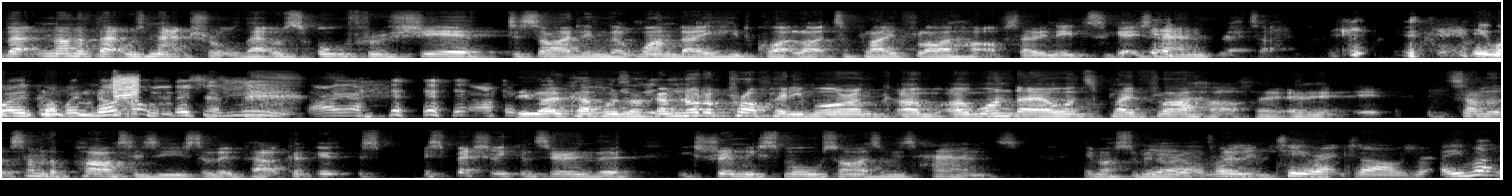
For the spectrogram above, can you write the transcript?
that none of that was natural. That was all through sheer deciding that one day he'd quite like to play fly half, so he needed to get his Yeah. hands better. He woke up and no, this is me. I, He woke up and was like, "I'm not a prop anymore. I'm, I'm I, one day I want to play fly half." And it, it, some of the, some of the passes he used to loop out, especially considering the extremely small size of his hands, it must have been a real T Rex arms. He might,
